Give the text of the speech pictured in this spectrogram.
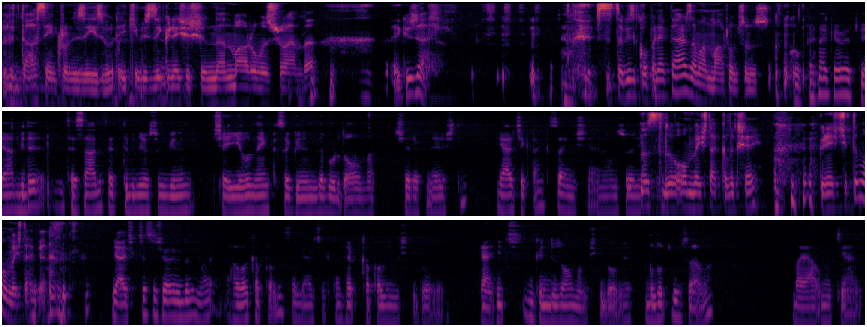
Ve daha senkronizeyiz böyle. İkimiz de güneş ışığından mahrumuz şu anda. E, güzel. Siz tabii Kopenhag'da her zaman mahrumsunuz. Kopenhag evet ya. Bir de tesadüf etti biliyorsun günün şey yılın en kısa gününde burada olma şerefine eriştim. Gerçekten kısaymış yani onu söyleyeyim. Nasıldı o 15 dakikalık şey? Güneş çıktı mı 15 dakika? Ya açıkçası şöyle bir durum var. Hava kapalıysa gerçekten hep kapalıymış gibi oluyor. Yani hiç gündüz olmamış gibi oluyor. Bulutluysa ama bayağı umut yani.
